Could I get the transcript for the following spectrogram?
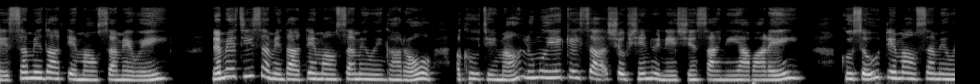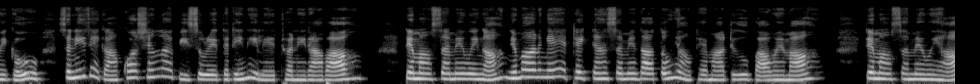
တဲ့ဆမ်မင်းသားတင်မောင်ဆမ်မဲဝေနာမည်ကြီးဆမ်မင်းသားတင်မောင်ဆမ်မင်းဝင်းကတော့အခုချိန်မှာလူမှုရေးကိစ္စအရှုပ်ရှင်းတွေနဲ့ရှင်းဆိုင်နေရပါတယ်။ခုဆိုတင်မောင်ဆမ်မင်းဝင်းကိုဇနီးတဲ့ကကွာရှင်းလိုက်ပြီဆိုတဲ့သတင်းတွေလည်းထွက်နေတာပါ။ တင်မောင်ဆမ်မင်းဝင်းကမြန်မာနိုင်ငံရဲ့ထိပ်တန်းဆမ်မင်းသား၃ယောက်ထဲမှာတူပါဝင်ပါ။ဒတင်မောင်ဆမ်းမင်းဝင်းဟာ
